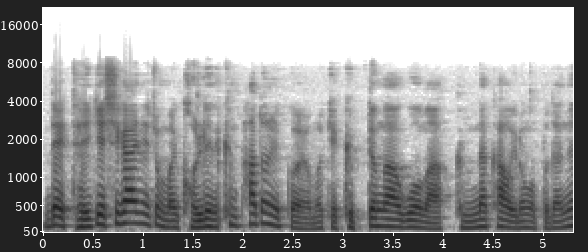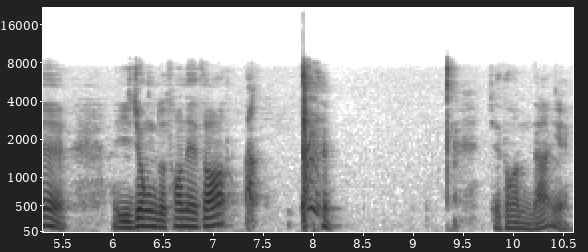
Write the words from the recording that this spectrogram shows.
근데 되게 시간이 좀 많이 걸리는 큰 파동일 거예요. 뭐 이렇게 급등하고 막 급락하고 이런 것보다는 이 정도 선에서 죄송합니다. 예.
